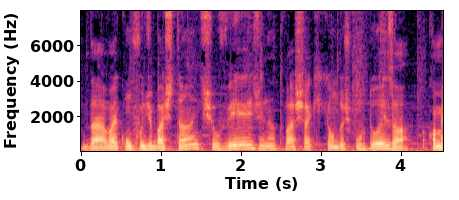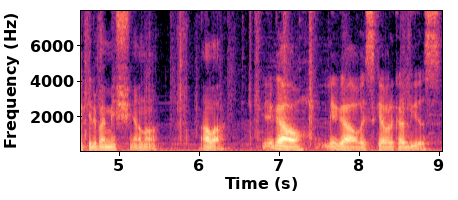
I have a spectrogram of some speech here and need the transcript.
dá, vai confundir bastante o verde, né? Tu vai achar que é um 2x2, ó. Olha como é que ele vai mexendo, ó. Olha lá. Legal, legal esse quebra-cabeça.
